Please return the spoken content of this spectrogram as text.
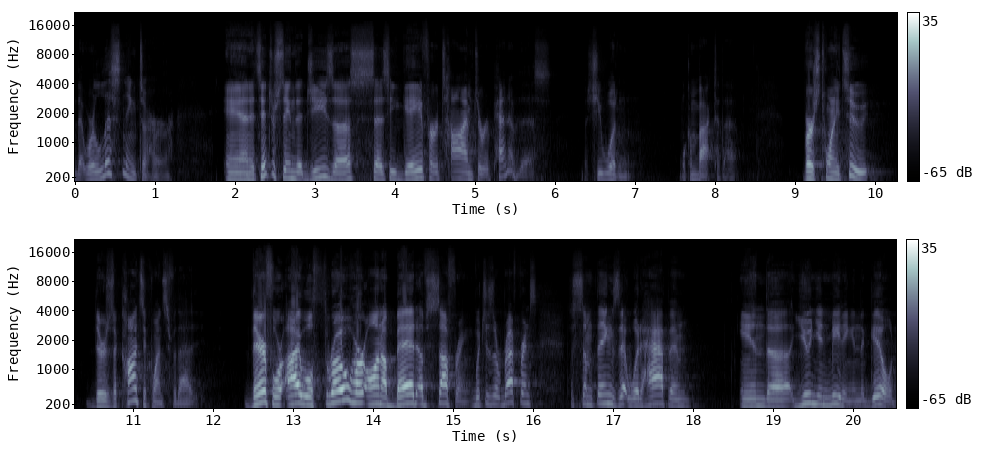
that were listening to her. And it's interesting that Jesus says he gave her time to repent of this, but she wouldn't. We'll come back to that. Verse 22, there's a consequence for that. Therefore, I will throw her on a bed of suffering, which is a reference to some things that would happen in the union meeting, in the guild.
